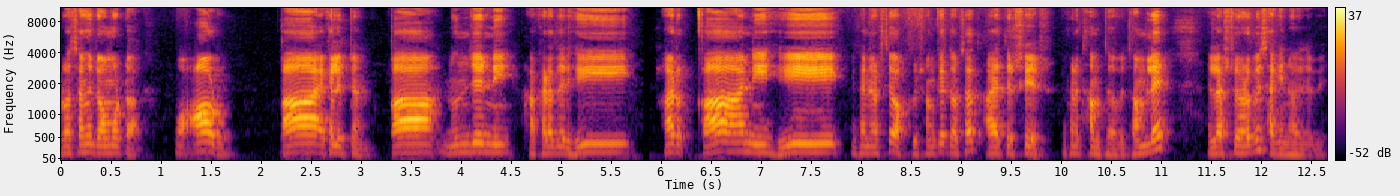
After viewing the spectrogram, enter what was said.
রসাঙ্গে ডমোটা ও আর কা একালিপটান কা নুনজের নি হাখাড়াদের হি। আর কা নি হি। এখানে আসছে অক্ষর সংকেত, অর্থাৎ আয়াতের শেষ। এখানে থামতে হবে। থামলে লাস্ট হবে সাকিন হয়ে যাবে।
